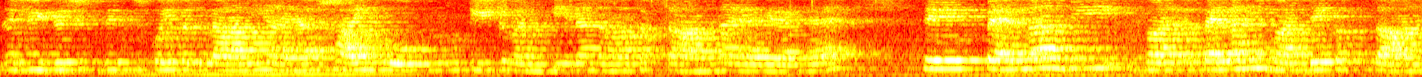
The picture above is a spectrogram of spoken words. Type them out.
ਲੀਡਰਸ਼ਿਪ ਦੇ ਵਿੱਚ ਕੋਈ ਬਦਲਾਅ ਨਹੀਂ ਆਇਆ। ਸ਼ਾਈ ਹੋਪ ਨੂੰ T20 ਦਾ ਨਵਾਂ ਕਪਤਾਨ ਬਣਾਇਆ ਗਿਆ ਹੈ ਤੇ ਪਹਿਲਾਂ ਵੀ ਪਹਿਲਾਂ ਹੀ ਵਨਡੇ ਕਪਤਾਨ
